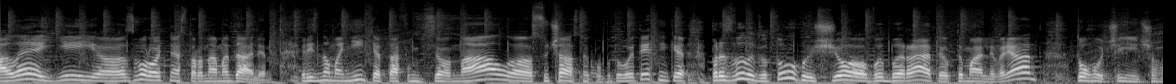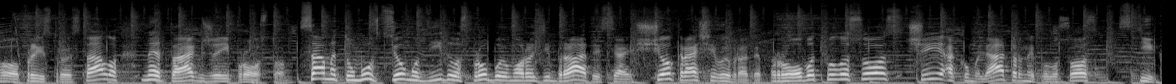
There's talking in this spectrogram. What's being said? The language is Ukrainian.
Але є й е, зворотня сторона медалі. Різноманіття та функціонал е, сучасної побутової техніки призвели до того, що вибирати оптимальний варіант того чи іншого пристрою стало не так вже і просто. Саме тому в цьому відео спробуємо розібратися, що краще вибрати: робот-пилосос чи акумуляторний пилосос стік.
